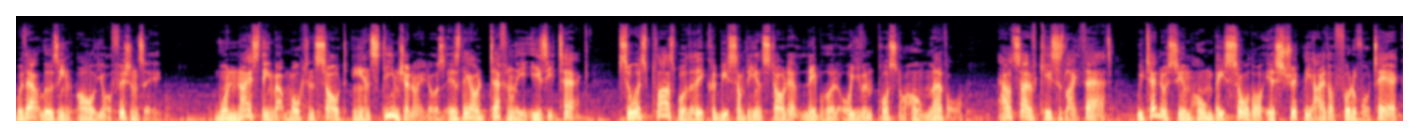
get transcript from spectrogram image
without losing all your efficiency. One nice thing about molten salt and steam generators is they are definitely easy tech, so it's plausible that they could be something installed at neighborhood or even personal home level. Outside of cases like that, we tend to assume home based solar is strictly either photovoltaic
